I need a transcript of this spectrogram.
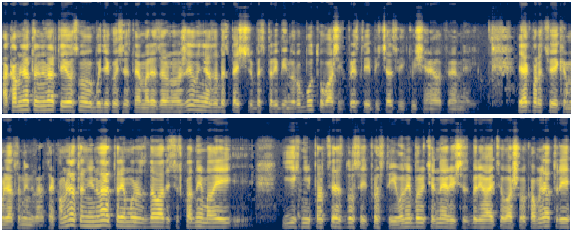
Акумулятор інвертор є основою будь-якої системи резервного живлення, забезпечує безперебійну роботу ваших пристроїв під час відключення електроенергії. Як працює акумуляторний інвертор? Акумуляторні інвертори можуть здаватися складними, але їхній процес досить простий. Вони беруть енергію, що зберігається у вашому акумуляторі,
